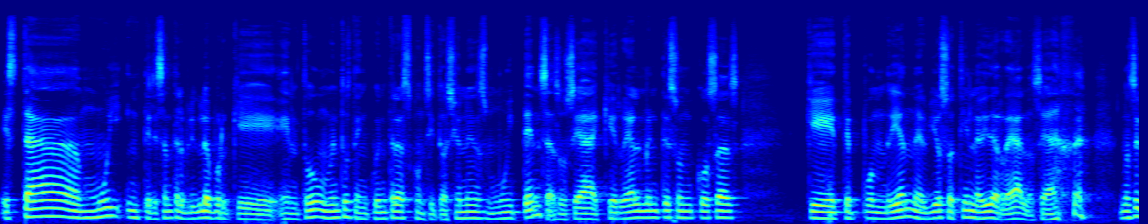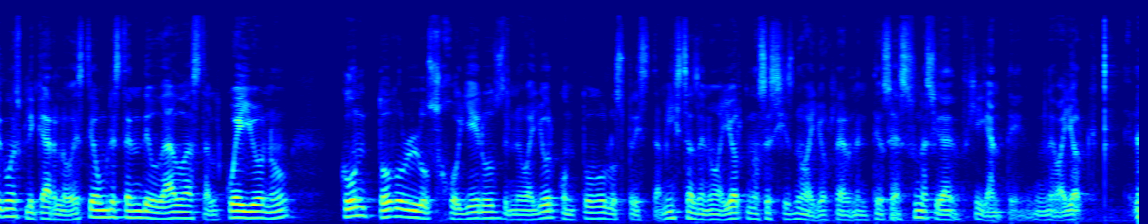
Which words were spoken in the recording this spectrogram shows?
está muy interesante la película porque en todo momento te encuentras con situaciones muy tensas, o sea, que realmente son cosas que te pondrían nervioso a ti en la vida real. O sea, no sé cómo explicarlo. Este hombre está endeudado hasta el cuello, ¿no? Con todos los joyeros de Nueva York, con todos los prestamistas de Nueva York. No sé si es Nueva York realmente. O sea, es una ciudad gigante, Nueva York.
